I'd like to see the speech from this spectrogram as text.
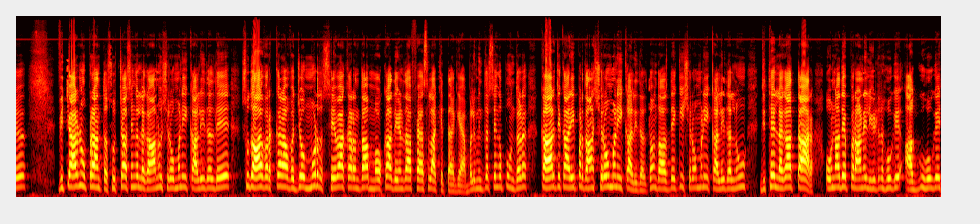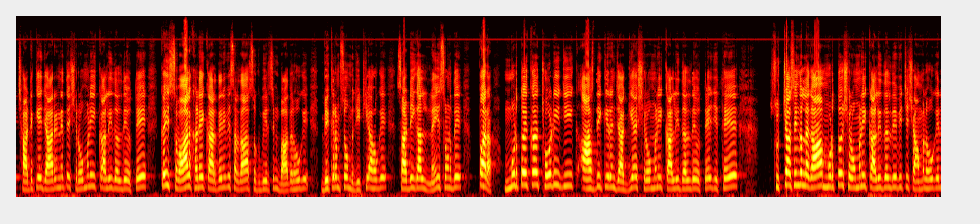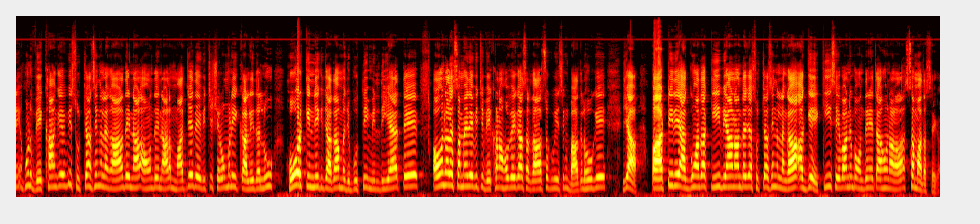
ਵਿਚਾਰਨ ਉਪਰੰਤ ਸੁੱਚਾ ਸਿੰਘ ਲਗਾ ਨੂੰ ਸ਼੍ਰੋਮਣੀ ਅਕਾਲੀ ਦਲ ਦੇ ਸੁਧਾਰ ਵਰਕਰਾਂ ਵਜੋਂ ਮੁੜ ਸੇਵਾ ਕਰਨ ਦਾ ਮੌਕਾ ਦੇਣ ਦਾ ਫੈਸਲਾ ਕੀਤਾ ਗਿਆ। ਬਲਵਿੰਦਰ ਸਿੰਘ ਭੁੰਦੜ, ਕਾਰਜਕਾਰੀ ਪ੍ਰਧਾਨ ਸ਼੍ਰੋਮਣੀ ਅਕਾਲੀ ਦਲ। ਤੋਂ ਦੱਸਦੇ ਕਿ ਸ਼੍ਰੋਮਣੀ ਅਕਾਲੀ ਦਲ ਨੂੰ ਜਿੱਥੇ ਲਗਾਤਾਰ ਉਹਨਾਂ ਦੇ ਪੁਰਾਣੇ ਲੀਡਰ ਹੋ ਗਏ, ਆਗੂ ਹੋ ਗਏ, ਛੱਡ ਕੇ ਜਾ ਰਹੇ ਨੇ ਤੇ ਸ਼੍ਰੋਮਣੀ ਅਕਾਲੀ ਦਲ ਦੇ ਉੱਤੇ ਕਈ ਸਵਾਲ ਖੜੇ ਕਰਦੇ ਨੇ ਵੀ ਸਰਦਾਰ ਸੁਖਬੀਰ ਸਿੰਘ ਬਾਦਲ ਹੋ ਗਏ ਵਿਕਰਮ ਸਿੰਘ ਮਜੀਠੀਆ ਹੋ ਗਏ। ਸਾਡੀ ਗੱਲ ਨਹੀਂ ਸੁਣਦੇ ਪਰ ਮੁੜ ਤੋਂ ਇੱਕ ਛੋਟੀ ਜੀ ਇੱਕ ਆਸ ਦੀ ਕਿਰਨ ਜਾਗੀ ਹੈ, ਸ਼੍ਰੋਮਣੀ ਅਕਾਲੀ ਦਲ ਦੇ ਉੱਤੇ, ਜਿੱਥੇ ਸੁੱਚਾ ਸਿੰਘ ਲਗਾ ਮੁੜ ਤੋਂ ਸ਼੍ਰੋਮਣੀ ਅਕਾਲੀ ਦਲ ਦੇ ਵਿੱਚ ਸ਼ਾਮਲ ਹੋ ਗਏ ਨੇ। ਹੁਣ ਵੇਖਾਂਗੇ ਵੀ ਸੁੱਚਾ ਸਿੰਘ ਲਗਾ ਦੇ ਨਾਲ, ਆਉਣ ਦੇ ਨਾਲ ਮਾਝੇ ਦੇ ਵਿੱਚ ਸ਼੍ਰੋਮਣੀ ਅਕਾਲੀ ਦਲ ਨੂੰ ਹੋਰ ਕਿੰਨੀ ਕੁ ਜ਼ਿਆਦਾ ਮਜ਼ਬੂਤੀ ਮਿਲਦੀ ਹੈ ਤੇ ਆਉਣ ਵਾਲੇ ਸਮੇਂ ਦੇ ਵਿੱਚ ਵੇਖਣਾ ਹੋਵੇਗਾ, ਸਰਦਾਰ ਸੁਖਬੀਰ ਸਿੰਘ ਬਾਦਲ ਹੋਗੇ ਜਾਂ ਪਾਰਟੀ ਦੇ ਆਗੂਆਂ ਦਾ ਕੀ ਬਿਆਨ ਆਉਂਦਾ ਜਾਂ ਸੁੱਚਾ ਸਿੰਘ ਲੰਗਾ ਅੱਗੇ ਕੀ ਸੇਵਾ ਨਿਭਾਉਂਦੇ ਨੇ, ਤਾਂ ਹੁਣ ਵਾਲਾ ਸਮਾਂ ਦੱਸੇਗਾ।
